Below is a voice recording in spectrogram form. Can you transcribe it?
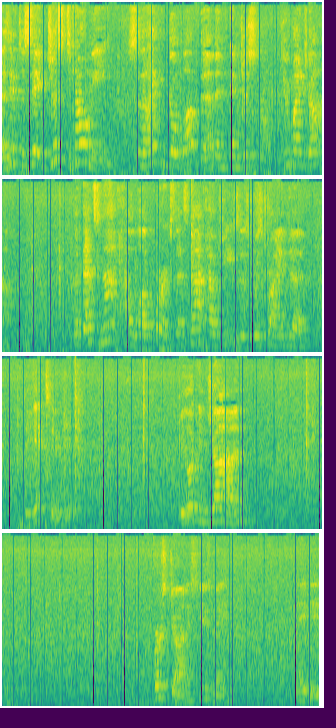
As if to say, just tell me so that I can go love them and, and just do my job. But that's not how love works. That's not how Jesus was trying to, to get to here. We look in John, First John, excuse me, maybe.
